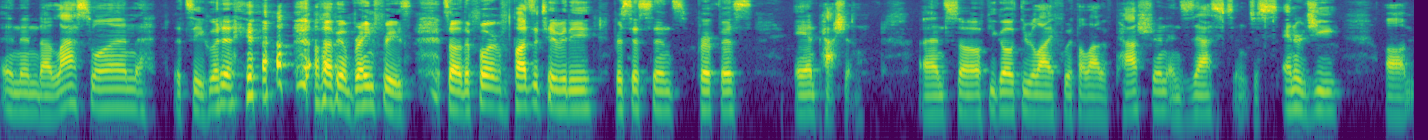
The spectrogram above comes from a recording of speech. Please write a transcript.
And then the last one, let's see, what did I, I'm having a brain freeze. So the four positivity, persistence, purpose, and passion. And so if you go through life with a lot of passion and zest and just energy, um,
